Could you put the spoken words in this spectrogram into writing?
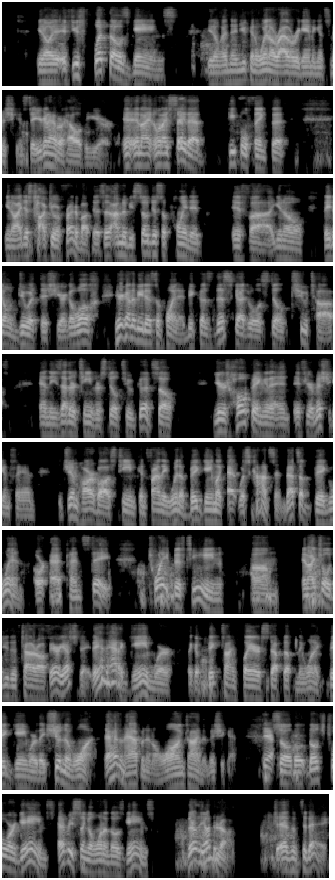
You know, if you split those games, you know, and then you can win a rivalry game against Michigan State. You're going to have a hell of a year. And, and I, when I say that, people think that, you know, I just talked to a friend about this. I'm going to be so disappointed if, uh, you know, they don't do it this year. I go, well, you're going to be disappointed because this schedule is still too tough, and these other teams are still too good. So you're hoping that if you're a Michigan fan, Jim Harbaugh's team can finally win a big game like at Wisconsin. That's a big win, or at Penn State. 2015, um, and I told you this Tyler off air yesterday. They hadn't had a game where like a big time player stepped up and they won a big game where they shouldn't have won. That hasn't happened in a long time in Michigan. Yeah. So th- those four games, every single one of those games, they're the underdog as of today.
